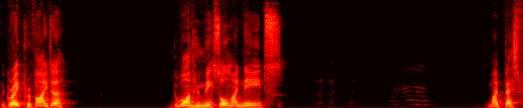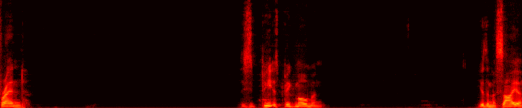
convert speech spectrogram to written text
The great provider? The one who meets all my needs? My best friend? This is Peter's big moment. You're the Messiah.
